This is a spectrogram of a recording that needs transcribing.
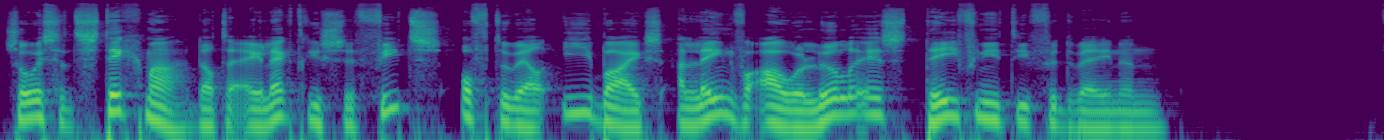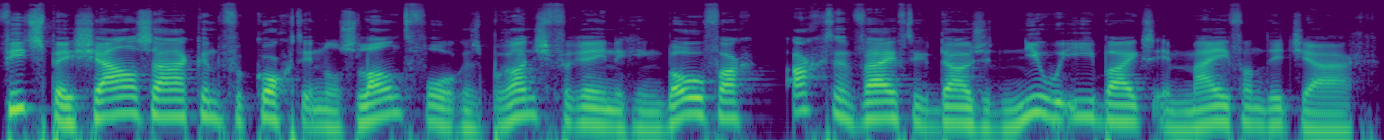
Zo is het stigma dat de elektrische fiets, oftewel e-bikes, alleen voor oude lullen is, definitief verdwenen. Fietsspeciaalzaken verkochten in ons land volgens branchevereniging BOVAG 58.000 nieuwe e-bikes in mei van dit jaar.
